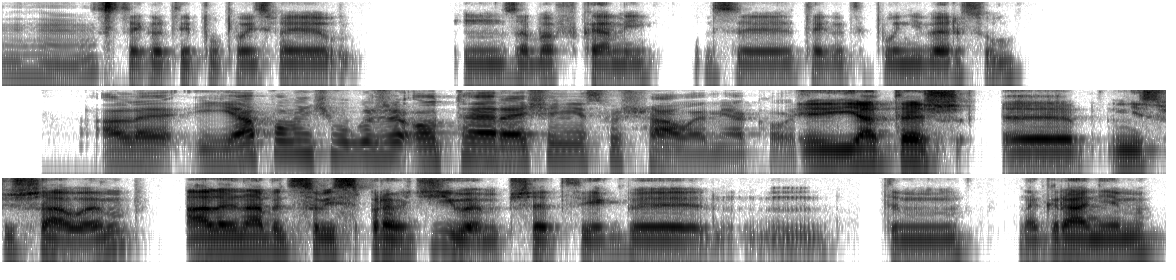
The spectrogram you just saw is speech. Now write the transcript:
Mhm. z tego typu powiedzmy mm, zabawkami z tego typu uniwersum. Ale ja powiem Ci w ogóle, że o TRS-ie nie słyszałem jakoś. Y, Ja też e, nie słyszałem, ale nawet sobie sprawdziłem przed jakby mm, tym nagraniem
